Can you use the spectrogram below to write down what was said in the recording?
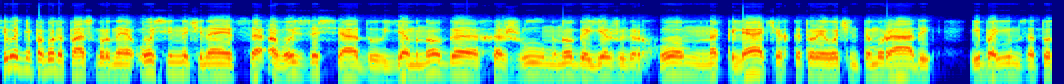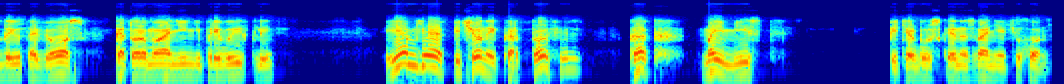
Сегодня погода пасмурная, осень начинается, авось засяду. Я много хожу, много езжу верхом, на клячах, которые очень тому рады ибо им зато дают овес, к которому они не привыкли. Ем я печеный картофель, как маймист, петербургское название чухон,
